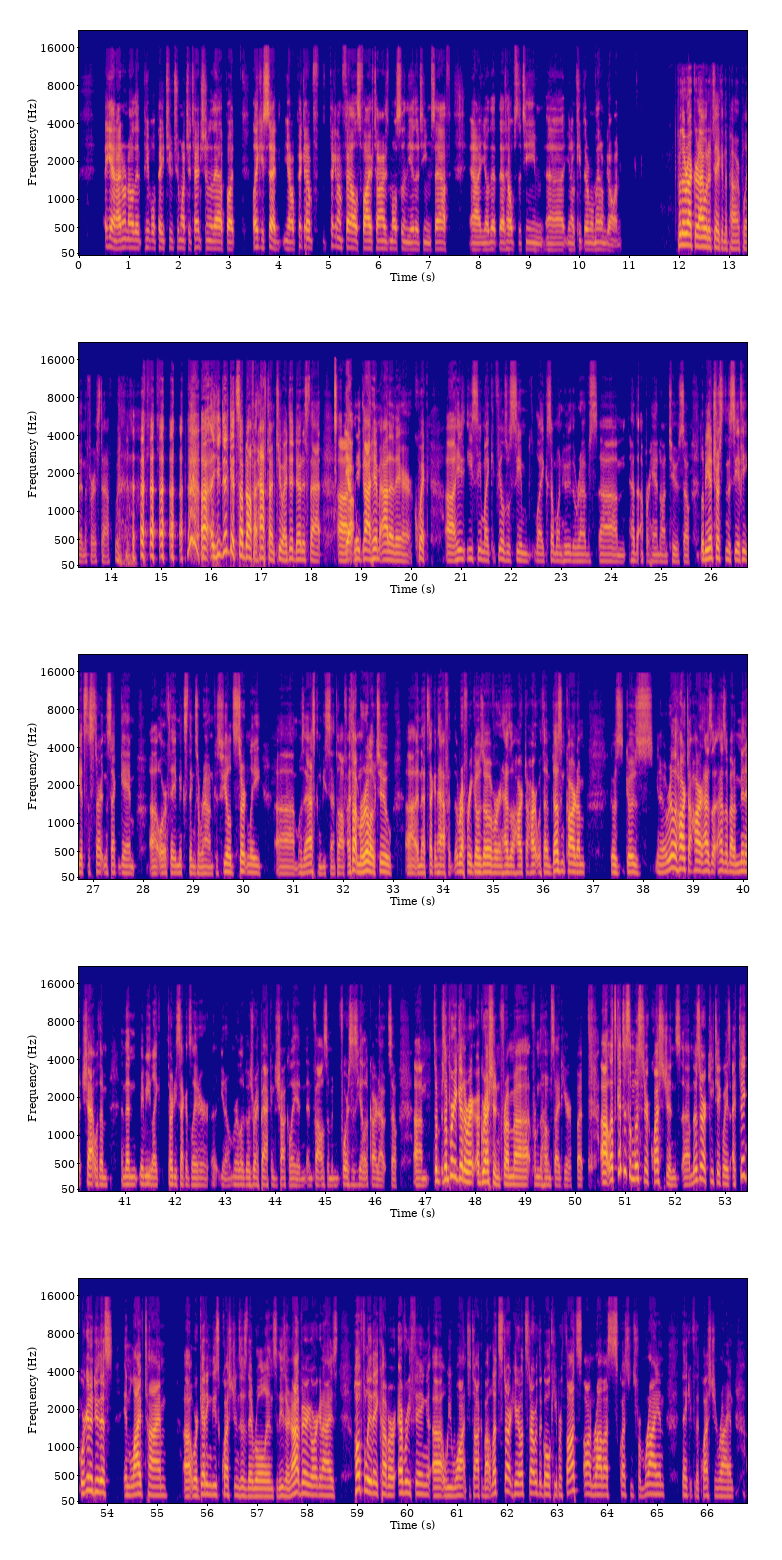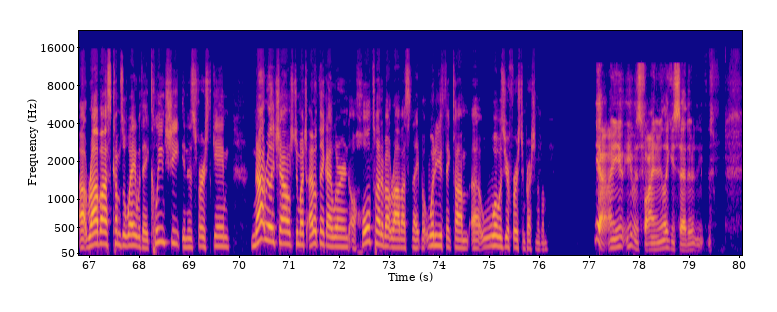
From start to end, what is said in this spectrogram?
Again, I don't know that people pay too too much attention to that, but like you said, you know, picking up picking up fouls five times, mostly in the other team's half, uh, you know that that helps the team, uh, you know, keep their momentum going. For the record, I would have taken the power play in the first half. uh, he did get subbed off at halftime too. I did notice that. Uh, yeah. They got him out of there quick. Uh, he he seemed like Fields was seemed like someone who the Revs um, had the upper hand on too. So it'll be interesting to see if he gets the start in the second game uh, or if they mix things around because Fields certainly um, was asking to be sent off. I thought Murillo too uh, in that second half. The referee goes over and has a heart to heart with him, doesn't card him goes goes you know really heart to heart has a, has about a minute chat with him and then maybe like 30 seconds later uh, you know Murillo goes right back into chocolate and, and fouls him and forces yellow card out. So um some, some pretty good ag- aggression from uh from the home side here. But uh let's get to some listener questions. Um, those are our key takeaways. I think we're to do this in live time uh, we're getting these questions as they roll in, so these are not very organized. Hopefully, they cover everything uh, we want to talk about. Let's start here. Let's start with the goalkeeper. Thoughts on Ravas? Questions from Ryan. Thank you for the question, Ryan. Uh, Ravas comes away with a clean sheet in his first game. Not really challenged too much. I don't think I learned a whole ton about Ravas tonight. But what do you think, Tom? Uh, what was your first impression of him? Yeah, I mean, he, he was fine. I mean, like you said, there,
